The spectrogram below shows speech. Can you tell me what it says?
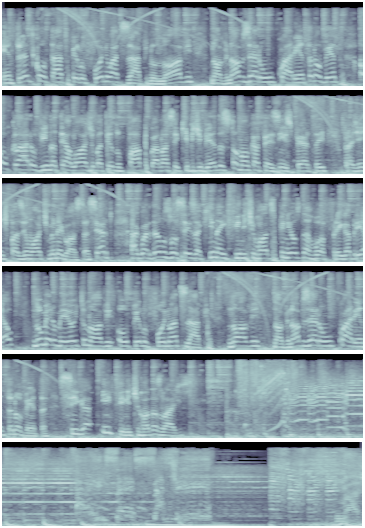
entrando em contato pelo fone WhatsApp no 99901 4090 ou, claro, vindo até a loja, batendo papo com a nossa equipe de vendas, tomar um cafezinho esperto aí pra gente fazer um ótimo negócio, tá certo? Aguardamos vocês aqui na Infinity Rodas Pneus, na rua Frei Gabriel, número 689 ou pelo fone WhatsApp 99901 4090. Siga Infinity Rodas Lages. Lages,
